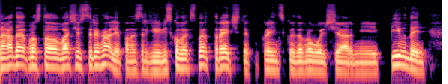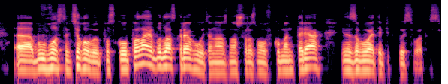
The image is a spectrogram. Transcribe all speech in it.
Нагадаю просто ваші всі регалії, пане Сергію. Військовий експерт, речник Української добровольчої армії Південь. е, Був гостем цього випуску УПЛА. І, будь ласка, реагуйте на нашу розмову в коментарях і не забувайте підписуватися.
